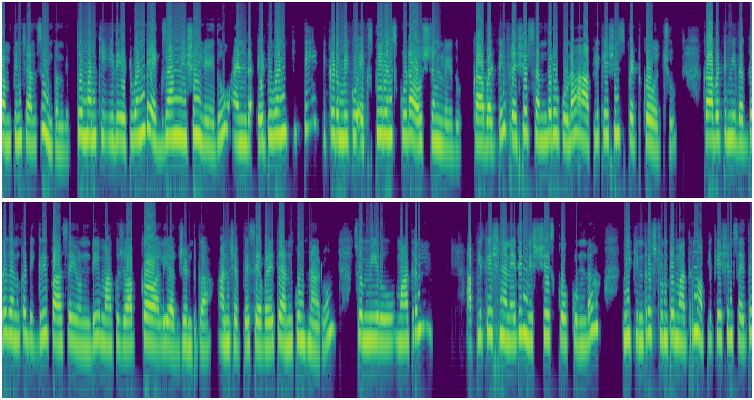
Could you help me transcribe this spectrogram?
పంపించాల్సి ఉంటుంది. సో మనకి ఇది ఎటువంటి ఎగ్జామినేషన్ లేదు అండ్ ఎటువంటి ఇక్కడ మీకు ఎక్స్పీరియన్స్ కూడా అవసరం లేదు. కాబట్టి ఫ్రెషర్స్ అందరూ కూడా అప్లికేషన్స్ పెట్టుకోవచ్చు. కాబట్టి మీ దగ్గర కనుక డిగ్రీ పాస్ అయి ఉండి మాకు జాబ్ కావాలి అర్జెంటుగా అని చెప్పేసి ఎవరైతే అనుకుంటున్నారో సో మీరు మాత్రం అప్లికేషన్ అనేది మిస్ చేసుకోకుండా మీకు ఇంట్రెస్ట్ ఉంటే మాత్రం అప్లికేషన్స్ అయితే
